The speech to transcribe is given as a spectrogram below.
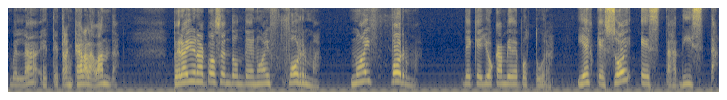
¿verdad?, este, trancar a la banda. Pero hay una cosa en donde no hay forma, no hay forma de que yo cambie de postura. Y es que soy estadista.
